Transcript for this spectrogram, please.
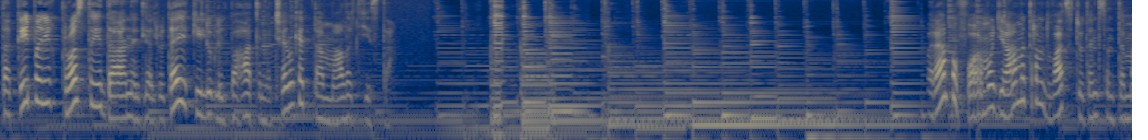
Такий пиріг просто ідеальний для людей, які люблять багато начинки та мало тіста. Беремо форму діаметром 21 см.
